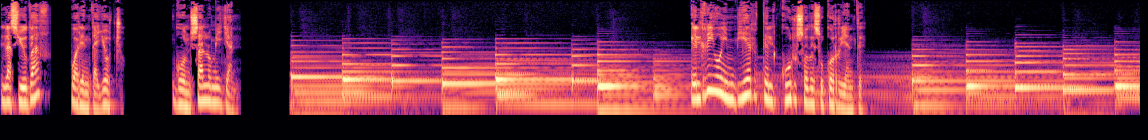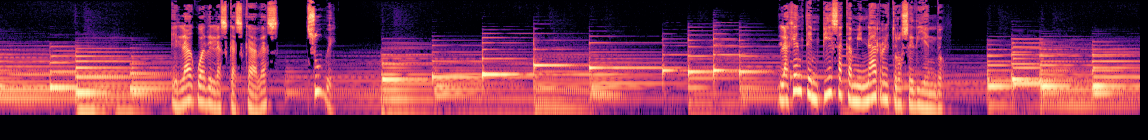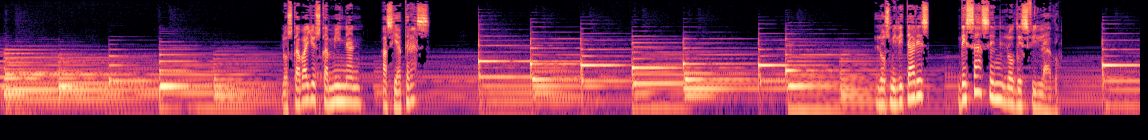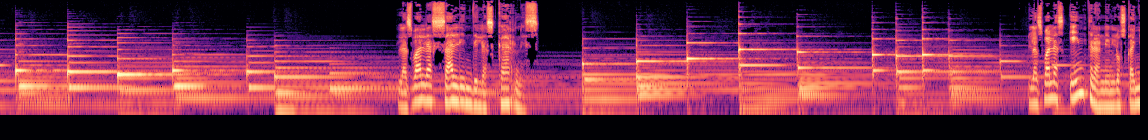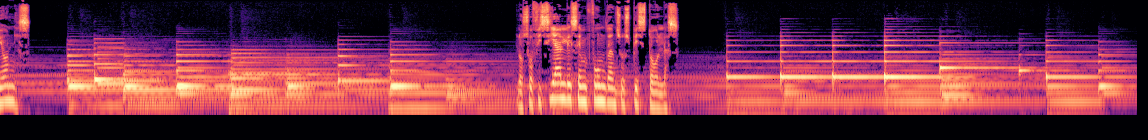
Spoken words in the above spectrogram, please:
La ciudad 48. Gonzalo Millán. El río invierte el curso de su corriente. El agua de las cascadas sube. La gente empieza a caminar retrocediendo. Los caballos caminan hacia atrás. Los militares deshacen lo desfilado. Las balas salen de las carnes. Las balas entran en los cañones. Los oficiales enfundan sus pistolas.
